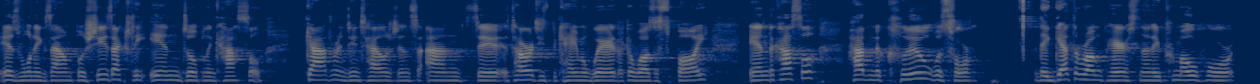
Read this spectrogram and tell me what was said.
is one example. She's actually in Dublin Castle gathering the intelligence, and the authorities became aware that there was a spy in the castle, hadn't a clue was her. They get the wrong person and they promote her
